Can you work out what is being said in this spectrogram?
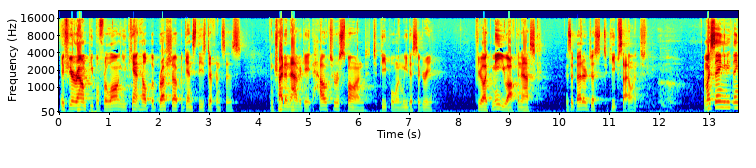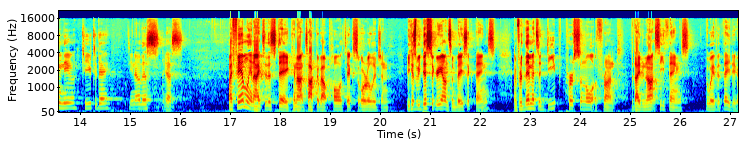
If you're around people for long, you can't help but brush up against these differences and try to navigate how to respond to people when we disagree. If you're like me, you often ask, is it better just to keep silent? Am I saying anything new to you today? Do you know this? Yes. My family and I, to this day, cannot talk about politics or religion because we disagree on some basic things, and for them it's a deep personal affront that I do not see things the way that they do.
